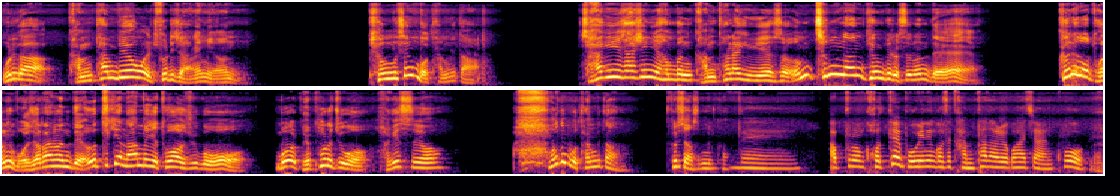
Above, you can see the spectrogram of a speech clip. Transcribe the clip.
우리가 감탄 비용을 줄이지 않으면 평생 못합니다. 자기 자신이 한번 감탄하기 위해서 엄청난 경비를 쓰는데 그래도 돈이 모자라는데 어떻게 남에게 도와주고 뭘 베풀어 주고 하겠어요? 아무도 못 합니다. 그렇지 않습니까? 네. 앞으로는 겉에 보이는 것에 감탄하려고 하지 않고 네.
